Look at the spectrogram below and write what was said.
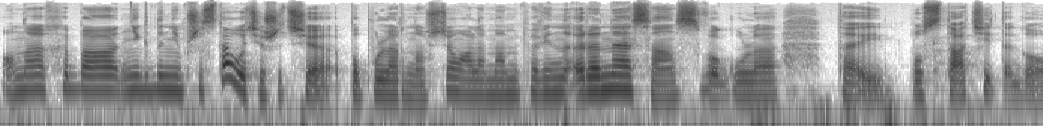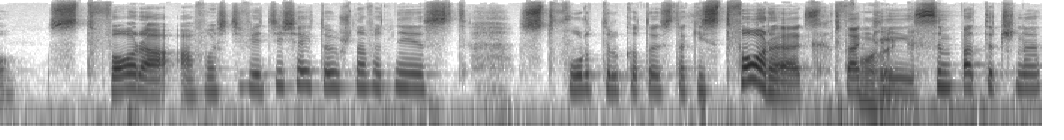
One chyba nigdy nie przestały cieszyć się popularnością, ale mamy pewien renesans w ogóle tej postaci, tego stwora, a właściwie dzisiaj to już nawet nie jest stwór, tylko to jest taki stworek, taki Stworek. sympatyczny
